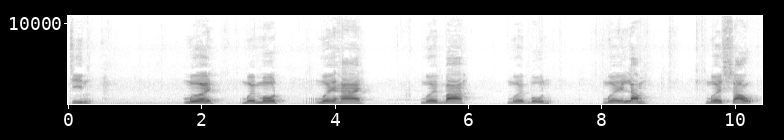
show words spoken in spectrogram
9 10 11 12 13 14 15 16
